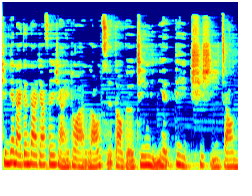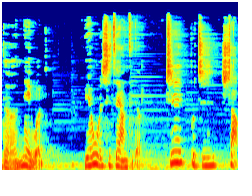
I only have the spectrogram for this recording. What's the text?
今天来跟大家分享一段《老子道德经》里面第七十一章的内文。原文是这样子的：“知不知少，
